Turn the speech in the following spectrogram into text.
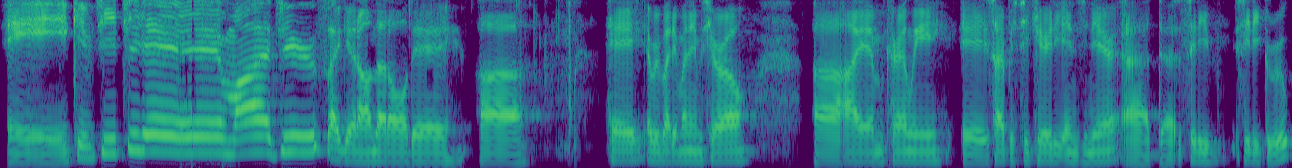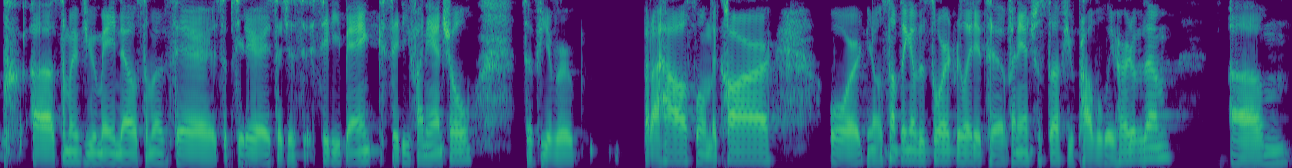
Hey, kimchi jjigae, my juice. I get on that all day. Uh, hey, everybody. My name is Hiro. Uh, I am currently a cybersecurity engineer at uh, Citigroup. Uh, some of you may know some of their subsidiaries, such as Citibank, CitiFinancial. So if you ever bought a house, owned a car, or you know something of the sort related to financial stuff, you've probably heard of them. Um,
